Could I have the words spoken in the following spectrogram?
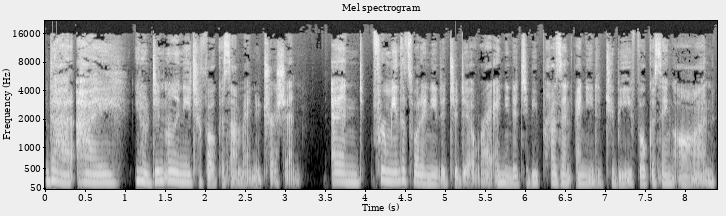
that I, you know, didn't really need to focus on my nutrition. And for me, that's what I needed to do, right? I needed to be present. I needed to be focusing on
